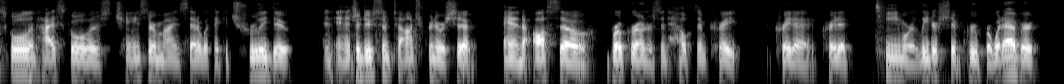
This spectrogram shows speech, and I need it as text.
school and high schoolers change their mindset of what they could truly do and, and introduce them to entrepreneurship and also broker owners and help them create create a create a team or a leadership group or whatever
